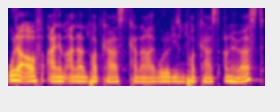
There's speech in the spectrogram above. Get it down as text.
oder auf einem anderen Podcast-Kanal, wo du diesen Podcast anhörst.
